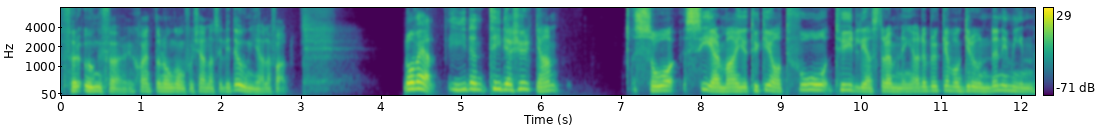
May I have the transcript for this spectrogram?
för ung för. Skönt att någon gång få känna sig lite ung i alla fall. Nåväl, i den tidiga kyrkan så ser man ju, tycker jag, två tydliga strömningar. Det brukar vara grunden i min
